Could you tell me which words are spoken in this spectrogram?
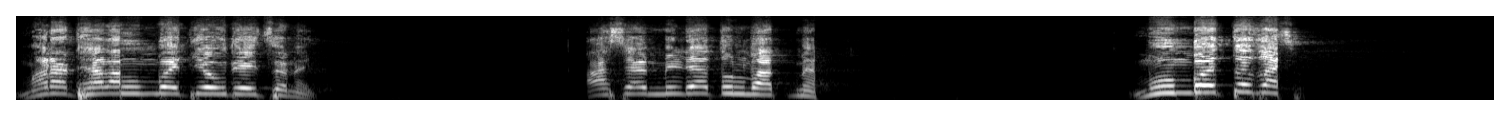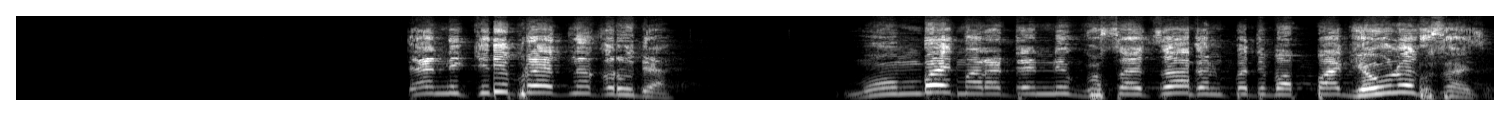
मराठ्याला मुंबईत येऊ द्यायचं नाही. अशा मीडियातून बातम्या. मुंबईत जायचं त्यांनी किती प्रयत्न करू द्या. मुंबईत मराठ्यांनी घुसायचं गणपती बाप्पा घेऊनच घुसायचं.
